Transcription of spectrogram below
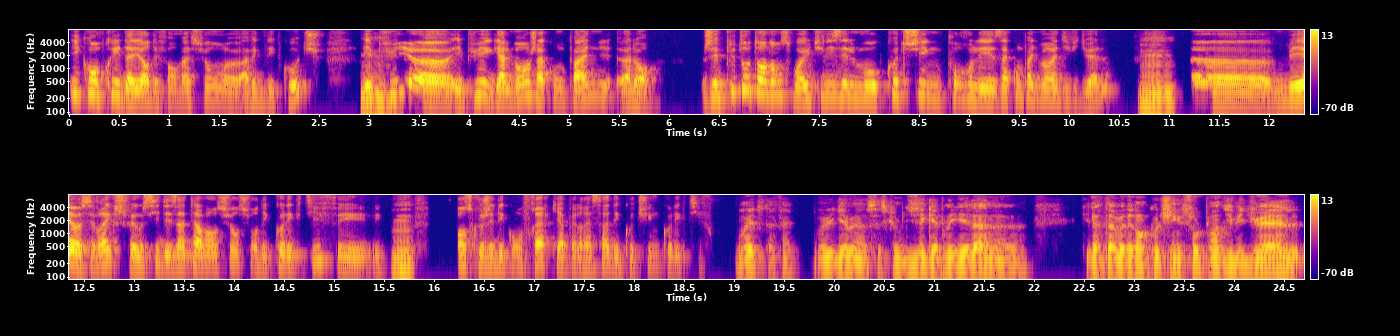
y compris d'ailleurs des formations avec des coachs. Et, puis, et puis également, j'accompagne. Alors, j'ai plutôt tendance, moi, à utiliser le mot coaching pour les accompagnements individuels. Mmh. Euh, mais euh, c'est vrai que je fais aussi des interventions sur des collectifs et, et mmh. je pense que j'ai des confrères qui appelleraient ça des coachings collectifs. Oui, tout à fait. Oui, c'est ce que me disait Gabriel Anne, euh, qu'il intervenait dans le coaching sur le plan individuel,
